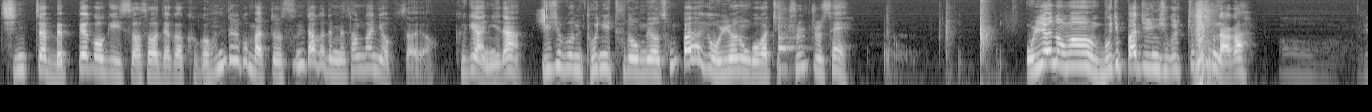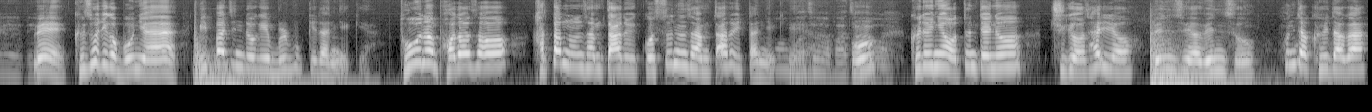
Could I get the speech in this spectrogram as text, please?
진짜 몇백억이 있어서 내가 그걸 흔들고 맞들어 쓴다 그러면 상관이 없어요. 그게 아니라 이 집은 돈이 들어오면 손바닥에 올려놓은 것 같이 줄줄 새. 올려놓으면 물이 빠지는 식으로 쭉쭉 나가. 어, 네, 네. 왜? 그 소리가 뭐냐? 밑 빠진 독에 물 붓기란 얘기야. 돈을 벌어서 갖다 놓은 사람 따로 있고 쓰는 사람 따로 있다는 어, 얘기예요. 맞아요, 맞아요. 어? 그러니 어떤 때는 죽여 살려 왼수야 왼수 혼자 그러다가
